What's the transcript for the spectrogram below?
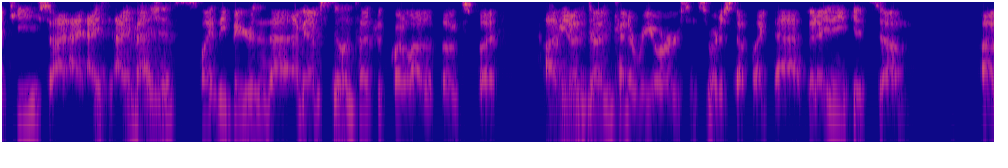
IT. So I, I, I, imagine it's slightly bigger than that. I mean, I'm still in touch with quite a lot of the folks, but I've you know done kind of reorgs and sort of stuff like that. But I think it's um, uh,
